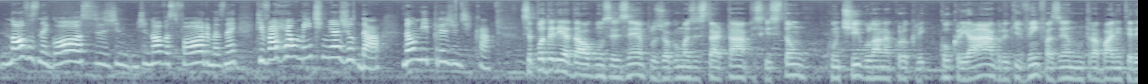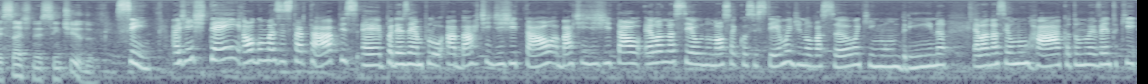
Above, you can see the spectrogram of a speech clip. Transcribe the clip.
novos negócios, de, de novas formas, né? Que vai realmente me ajudar, não me prejudicar. Você poderia dar alguns exemplos de algumas startups que estão contigo lá na Cocriagro e que vem fazendo um trabalho interessante nesse sentido? Sim, a gente tem algumas startups, é, por exemplo, a Bart Digital. A Bart Digital, ela nasceu no nosso ecossistema de inovação aqui em Londrina. Ela nasceu num hackathon, num evento que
